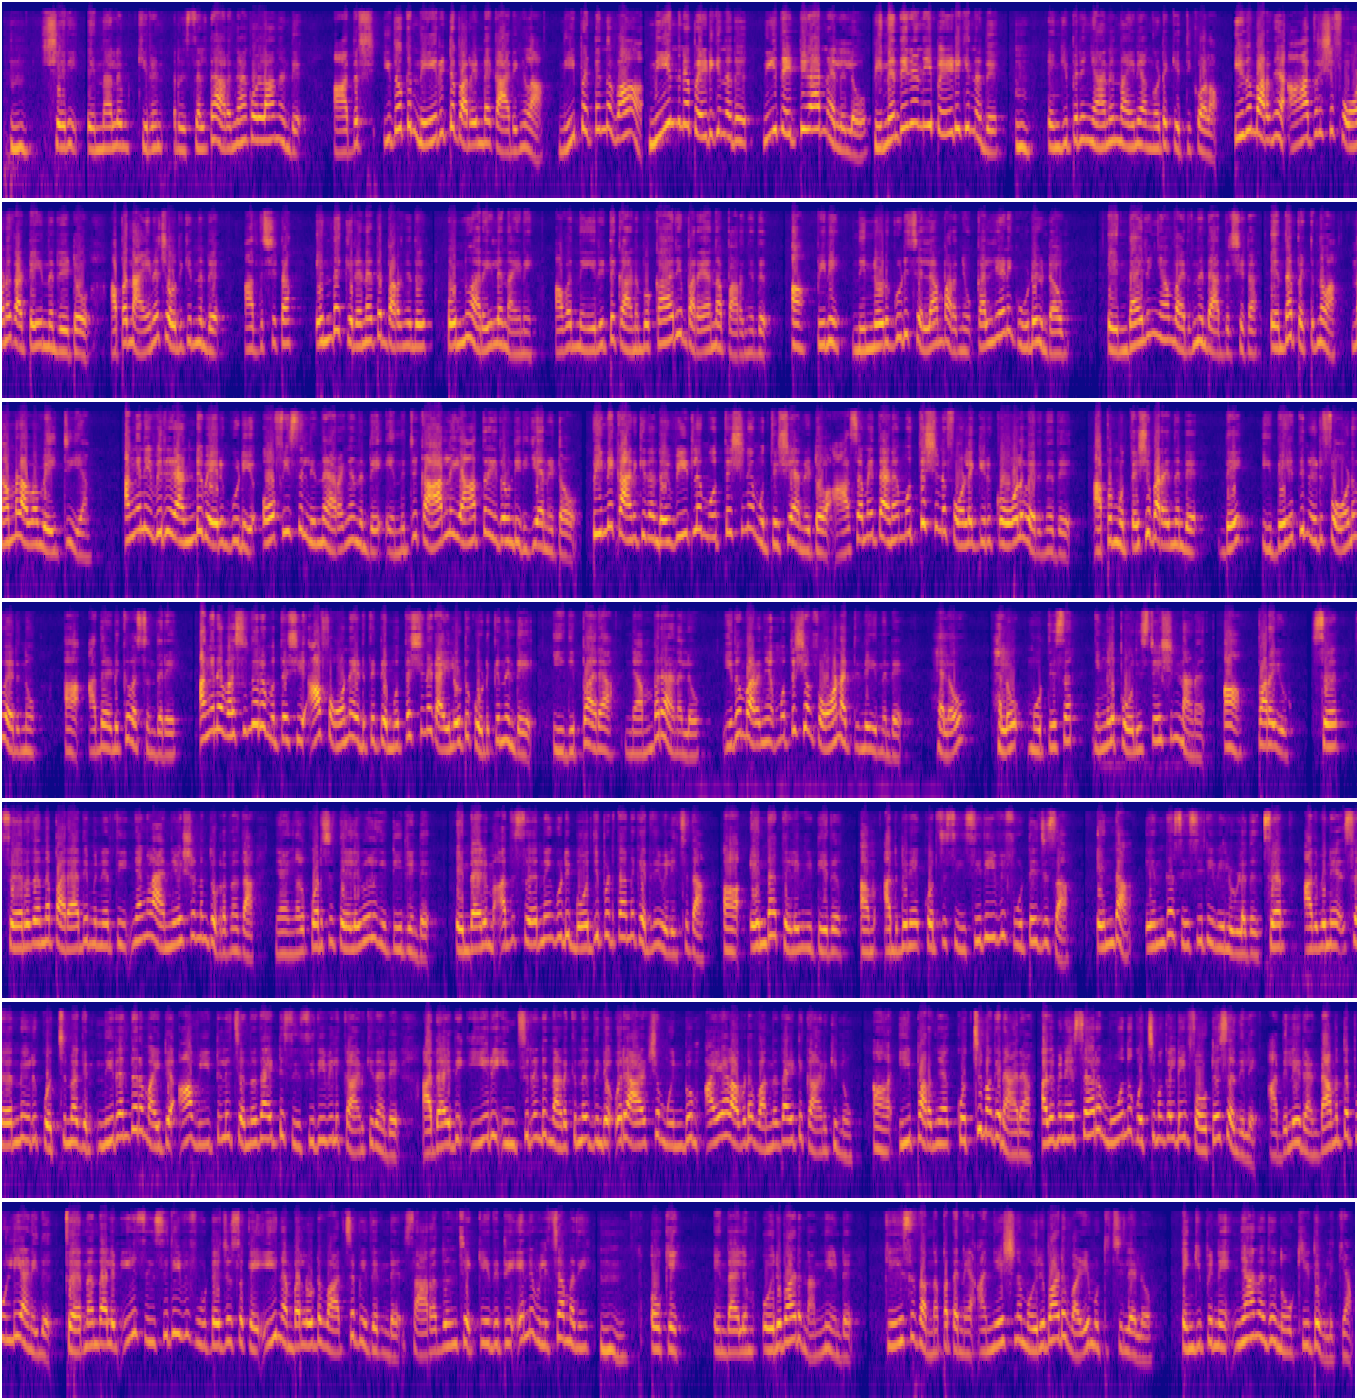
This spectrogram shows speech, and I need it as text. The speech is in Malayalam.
ശരി. എന്നാലും കിരൺ റിസൾട്ട് അറിഞ്ഞാ കൊള്ളാന്നുണ്ട് ആദർശ് ഇതൊക്കെ നേരിട്ട് പറയേണ്ട കാര്യങ്ങളാ. നീ പെട്ടെന്ന് വാ. നീ എന്തിനാ പേടിക്കുന്നത്? നീ തെറ്റുകാരനല്ലല്ലോ. പിന്നെന്തിനാ നീ പേടിക്കുന്നത്? എങ്കിൽ എങ്കി പിന്നെ ഞാനും നയനെ അങ്ങോട്ടേക്ക് എത്തിക്കോളാം. ഇതും പറഞ്ഞ് ആദർശ് ഫോണ് കട്ട് ചെയ്യുന്നുണ്ട് കേട്ടോ. അപ്പൊ നയനെ ചോദിക്കുന്നുണ്ട് ആദർശേട്ടാ എന്താ കിരണത്തെ പറഞ്ഞത്? ഒന്നും അറിയില്ല നയനെ. അവൻ നേരിട്ട് കാണുമ്പോ കാര്യം പറയാന്നാ പറഞ്ഞത്. ആ പിന്നെ നിന്നോടും കൂടി ചെല്ലാൻ പറഞ്ഞു. കല്യാണി കൂടെ ഉണ്ടാവും. എന്തായാലും ഞാൻ വരുന്നുണ്ട് ആദർശേട്ടാ എന്താ പെട്ടെന്ന് വാ. നമ്മൾ അവൻ വെയിറ്റ് ചെയ്യാം. അങ്ങനെ ഇവർ രണ്ടുപേരും കൂടി ഓഫീസിൽ നിന്ന് ഇറങ്ങുന്നുണ്ട്. എന്നിട്ട് കാറിൽ യാത്ര ചെയ്തുകൊണ്ടിരിക്കുകയാണ് കേട്ടോ പിന്നെ കാണിക്കുന്നത് വീട്ടിലെ മുത്തശ്ശിനെ മുത്തശ്ശിയാണ് കേട്ടോ ആ സമയത്താണ് മുത്തശ്ശിന്റെ ഫോണിലേക്ക് ഒരു കോൾ വരുന്നത്. അപ്പൊ മുത്തശ്ശി പറയുന്നുണ്ട് ദേ ഇദ്ദേഹത്തിന് ഒരു ഫോൺ വരുന്നു. ആ അതെടുക്ക് വസുന്ധരെ. അങ്ങനെ വസുന്ധര മുത്തശ്ശി ആ ഫോൺ എടുത്തിട്ട് മുത്തശ്ശിന്റെ കയ്യിലോട്ട് കൊടുക്കുന്നുണ്ട്. ഇതിപ്പാരാ നമ്പർ ആണല്ലോ. ഇതും പറഞ്ഞ് മുത്തശ്ശൻ ഫോൺ അറ്റൻഡ് ചെയ്യുന്നുണ്ട്. ഹലോ ഹലോ മൂർത്തി സർ ഞങ്ങൾ പോലീസ് സ്റ്റേഷനിലാണ് ആ പറയൂ. സർ സർ തന്ന പരാതി മുൻനിർത്തി ഞങ്ങൾ അന്വേഷണം തുടർന്നതാ. ഞങ്ങൾ കുറച്ച് തെളിവുകൾ കിട്ടിയിട്ടുണ്ട്. എന്തായാലും അത് സാറിനെയും കൂടി ബോധ്യപ്പെടുത്താന്ന് കരുതി വിളിച്ചതാ. ആ എന്താ തെളിവ് കിട്ടിയത്? അത് കുറച്ച് സി സി ടി വി ഫുട്ടേജസാ എന്താ? എന്താ സി സി ടി വിയിൽ ഉള്ളത് സർ അത് പിന്നെ സാറിന്റെ ഒരു കൊച്ചുമകൻ നിരന്തരമായിട്ട് ആ വീട്ടിൽ ചെന്നതായിട്ട് സി സി ടി വിയിൽ കാണിക്കുന്നുണ്ട്. അതായത് ഈ ഒരു ഇൻസിഡന്റ് നടക്കുന്നതിന്റെ ഒരാഴ്ച മുൻപും അയാൾ അവിടെ വന്നതായിട്ട് കാണിക്കുന്നു. ആ ഈ പറഞ്ഞ കൊച്ചുമകൻ ആരാ? അത് പിന്നെ സാർ മൂന്ന് കൊച്ചുമകളുടെയും ഫോട്ടോസ് തന്നില്ലേ? അതിലെ രണ്ടാമത്തെ പുള്ളിയാണിത്. സാറിന് എന്തായാലും ഈ C C T V footages ഒക്കെ ഈ നമ്പറിലോട്ട് വാട്സ്ആപ്പ് ചെയ്തിട്ടുണ്ട്. സാർ അതൊന്ന് ചെക്ക് ചെയ്തിട്ട് എന്നെ വിളിച്ചാൽ മതി. ഓക്കെ. എന്തായാലും ഒരുപാട് നന്ദിയുണ്ട്. കേസ് തന്നപ്പോ തന്നെ അന്വേഷണം ഒരുപാട് വഴിമുട്ടിച്ചില്ലല്ലോ. എങ്കിൽ പിന്നെ ഞാനത് നോക്കിയിട്ട് വിളിക്കാം.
